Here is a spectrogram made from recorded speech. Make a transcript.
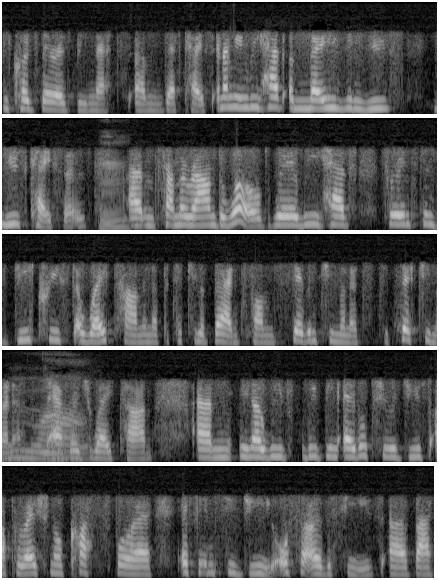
because there has been that um, that case. And I mean, we have amazing use use cases um, from around the world where we have, for instance, decreased a wait time in a particular bank from 70 minutes to 30 minutes, the average wait time. Um, you know, we've we've been able to reduce operational costs for a FMCG, also overseas, uh, by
